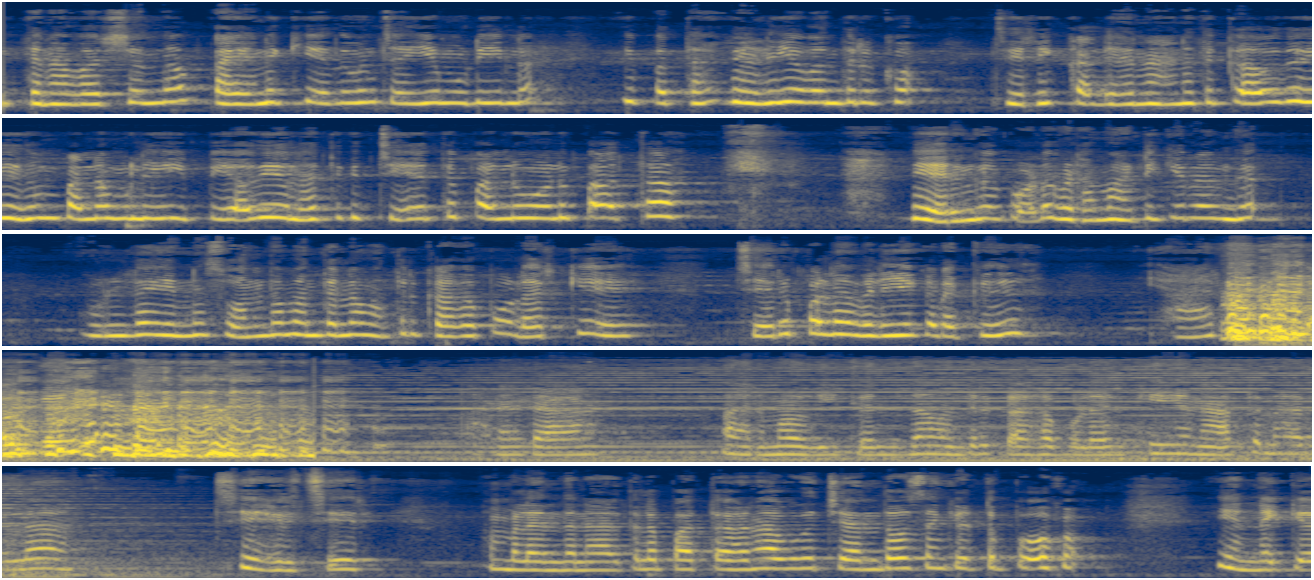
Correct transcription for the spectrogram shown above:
இத்தனை வருஷம்தான் பையனுக்கு எதுவும் செய்ய முடியல. இப்போ தான் வெளியே வந்திருக்கோம். சரி கல்யாணம் ஆனதுக்காவது எதுவும் பண்ண முடியும் இப்போயாவது எல்லாத்துக்கும் சேர்த்து பண்ணுவோன்னு பார்த்தா நெருங்க கூட விட மாட்டேங்கிறாங்க. உள்ள என்ன சொந்த மந்தெல்லாம் வந்திருக்காங்க போல இருக்கே. செருப்பெல்லாம் வெளியே கிடக்கு. யார் அம்மா வீட்டிலேருந்து தான் வந்திருக்காங்க போல இருக்கு. என் நாத்தனாரில்? சரி சரி. நம்மளை இந்த நேரத்தில் பார்த்தாங்கன்னா அவங்க சந்தோஷம் கெட்டு போகும். என்னைக்கோ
